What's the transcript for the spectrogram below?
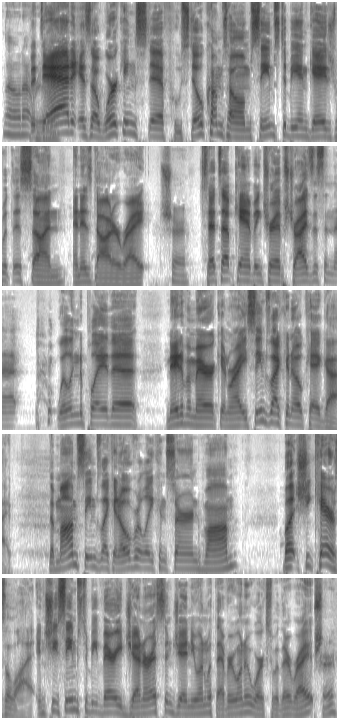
no not The really. dad is a working stiff who still comes home, seems to be engaged with his son and his daughter, right? sure Sets up camping trips, tries this and that, willing to play the Native American, right? He seems like an okay guy. The mom seems like an overly concerned mom, but she cares a lot. And she seems to be very generous and genuine with everyone who works with her, right? sure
